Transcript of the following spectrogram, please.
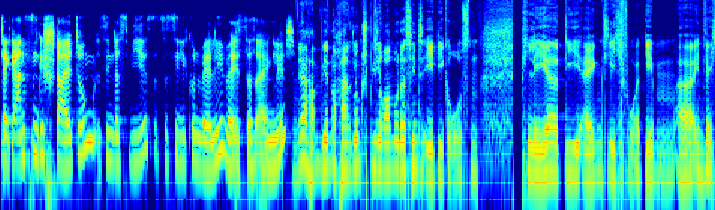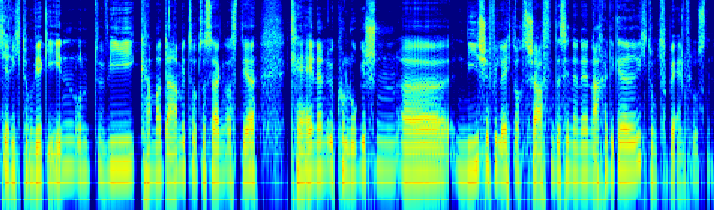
der ganzen Gestaltung? Sind das wir? Ist das das Silicon Valley? Wer ist das eigentlich? Ja, haben wir noch Handlungsspielraum oder sind es eh die großen Player, die eigentlich vorgeben, äh, in welche Richtung wir gehen und wie kann man damit sozusagen aus der kleinen ökologischen äh, Nische vielleicht auch schaffen, das in eine nachhaltigere Richtung zu beeinflussen?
